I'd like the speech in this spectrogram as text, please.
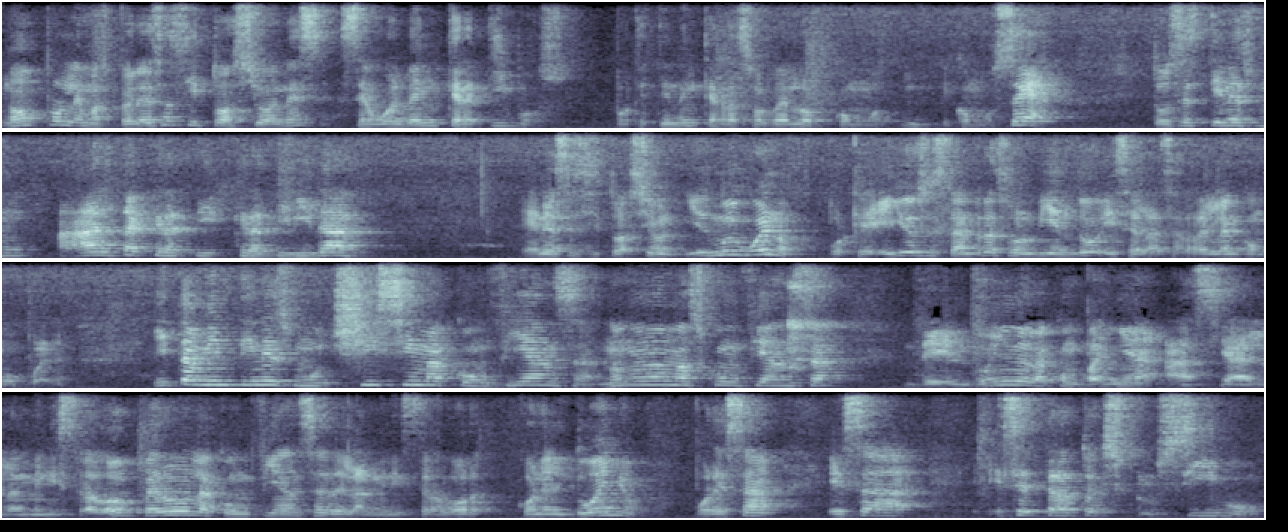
no problemas, pero esas situaciones se vuelven creativos, porque tienen que resolverlo como, como sea. Entonces tienes alta creatividad en esa situación. Y es muy bueno, porque ellos están resolviendo y se las arreglan como pueden. Y también tienes muchísima confianza, no nada más confianza del dueño de la compañía hacia el administrador, pero la confianza del administrador con el dueño, por esa, esa, ese trato exclusivo,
